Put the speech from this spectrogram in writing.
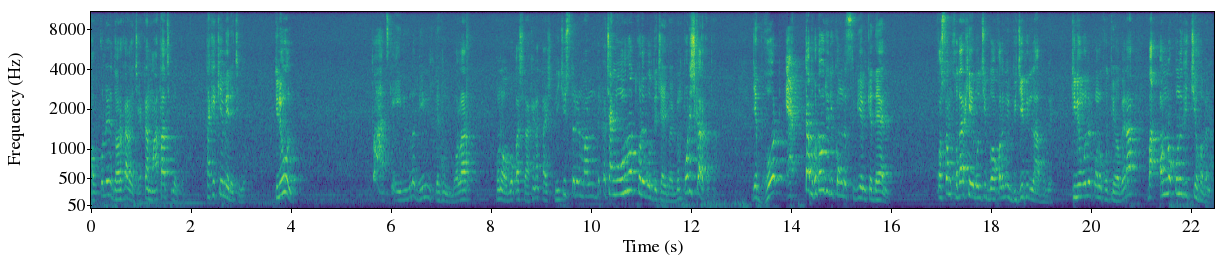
সকলের দরকার হয়েছে, একটা মাথা ছিল তো, তাকে কে মেরেছিল? তৃণমূল? তো আজকে এইগুলো দিন, দেখুন, বলার কোনো অবকাশ রাখে না, তাই নিচু স্তরের মানুষদের কাছে আমি অনুরোধ করে বলতে চাইব, একদম পরিষ্কার কথা। যে ভোট, একটা ভোটেও যদি কংগ্রেস সিপিএমকে দেন, কসম খোদার খেয়ে বলছি বকলমে বিজেপির লাভ হবে। তৃণমূলের কোনো ক্ষতি হবে না বা অন্য কোনো কিচ্ছু হবে না।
